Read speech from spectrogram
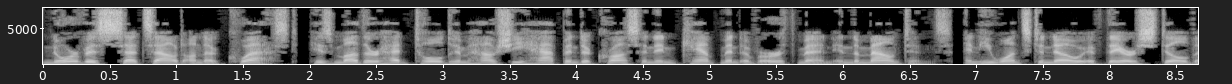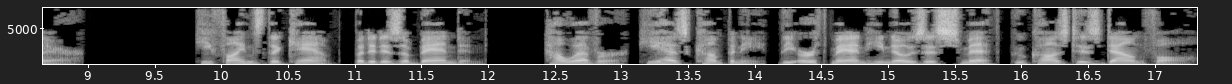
Norvis sets out on a quest, his mother had told him how she happened across an encampment of Earthmen in the mountains, and he wants to know if they are still there. He finds the camp, but it is abandoned. However, he has company, the Earthman he knows as Smith, who caused his downfall.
